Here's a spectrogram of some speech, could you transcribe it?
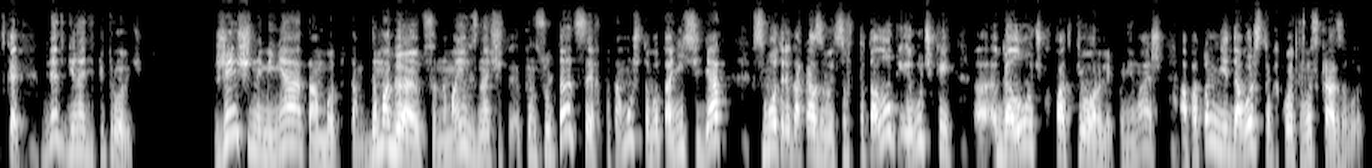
сказать, знаете, Геннадий Петрович, женщины меня там вот там домогаются на моих, значит, консультациях, потому что вот они сидят, смотрят, оказывается, в потолок и ручкой э, головочку подперли, понимаешь? А потом недовольство какое-то высказывают.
